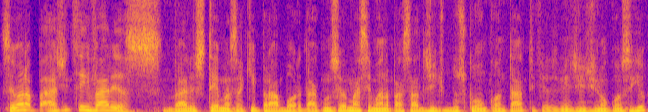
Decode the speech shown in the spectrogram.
semana a gente tem várias, vários temas aqui para abordar com o senhor. Mas semana passada a gente buscou um contato, infelizmente a gente não conseguiu,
